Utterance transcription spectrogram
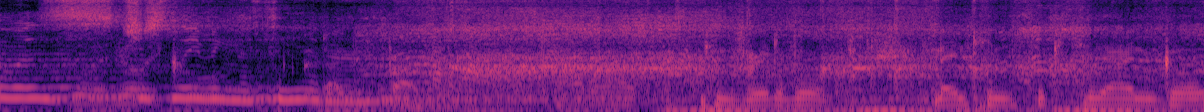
was just leaving the theater. Convertible 1969 gold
